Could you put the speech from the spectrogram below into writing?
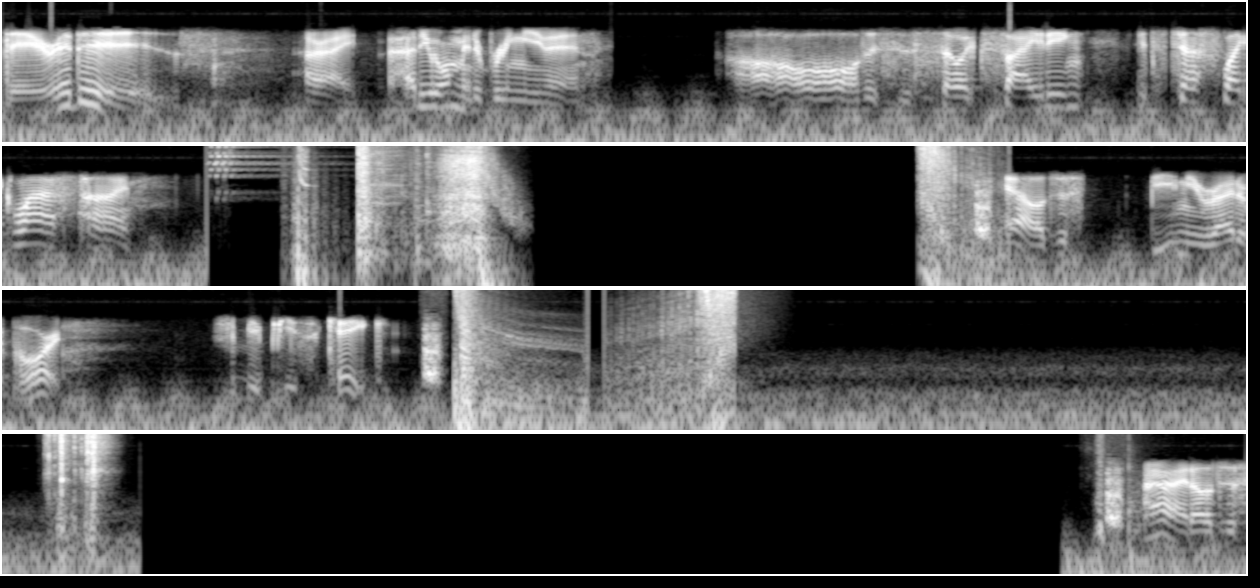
There it is. Alright, how do you want me to bring you in? Oh, this is so exciting. It's just like last time. Yeah, I'll just beam you right aboard. Should be a piece of cake. Alright, I'll just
